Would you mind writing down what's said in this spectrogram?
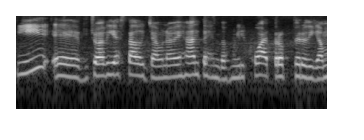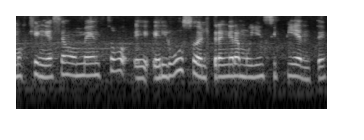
Y eh, yo había estado ya una vez antes, en 2004, pero digamos que en ese momento eh, el uso del tren era muy incipiente.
